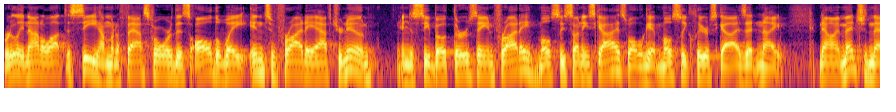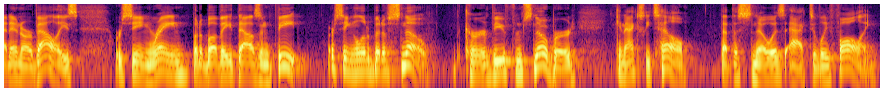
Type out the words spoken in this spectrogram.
really not a lot to see. I'm going to fast forward this all the way into Friday afternoon, and you'll see both Thursday and Friday mostly sunny skies, while we'll get mostly clear skies at night. Now, I mentioned that in our valleys, we're seeing rain, but above 8,000 feet, we're seeing a little bit of snow. The current view from Snowbird, can actually tell that the snow is actively falling.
